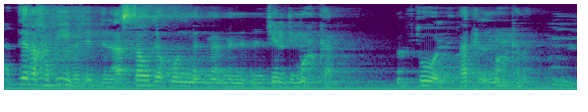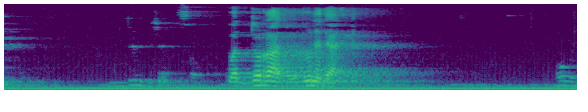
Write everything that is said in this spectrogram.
الدرة خفيفة جدا. الصوت يكون من من من جلد محكم. مفتول. فتل محكمة والدرة دون ذلك. من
